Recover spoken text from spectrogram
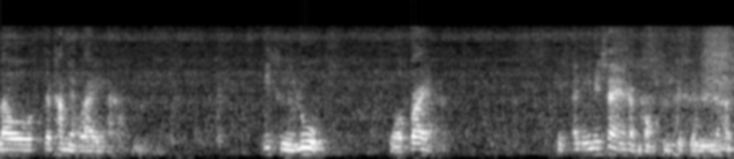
เราจะทำอย่างไรนะครับ นี่คือรูปหัวก้อยนะครับ อันนี้ไม่ใช่นะครับของคุณคือนี้นะครับ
